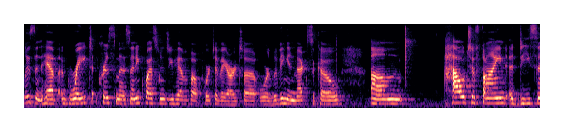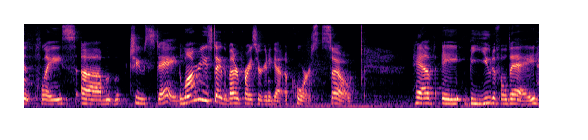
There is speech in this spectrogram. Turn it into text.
Listen, have a great Christmas. Any questions you have about Puerto Vallarta or living in Mexico, um, how to find a decent place um, to stay. The longer you stay, the better price you're gonna get, of course. So, have a beautiful day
